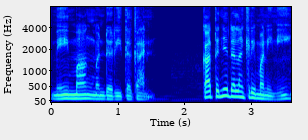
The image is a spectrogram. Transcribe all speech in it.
memang menderitakan. Katanya dalam kiriman ini,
